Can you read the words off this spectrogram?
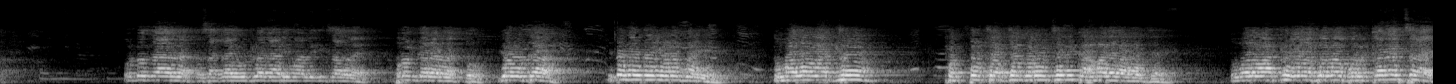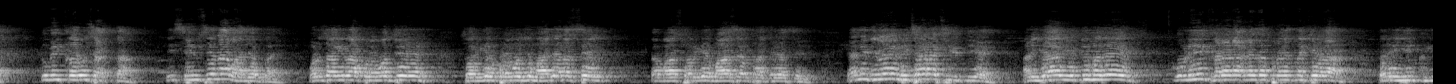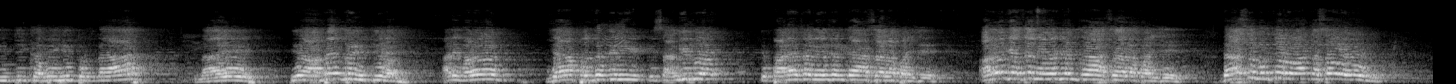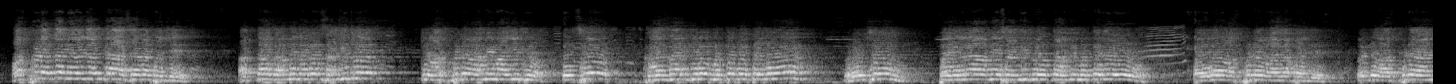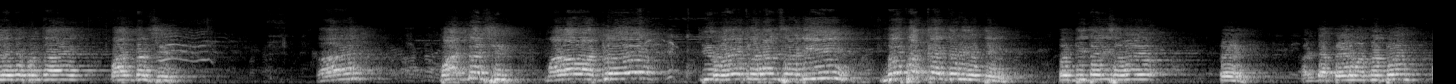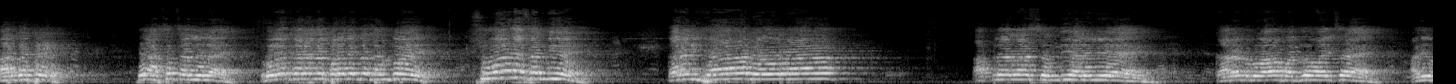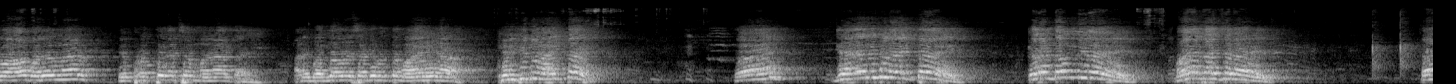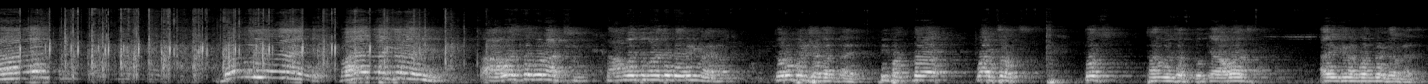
कुठून जायला लागतं. सकाळी उठलं गाडी मारली की चाललाय. फोन करायला लागतो. येऊ का इथं काय काही गरज नाहीये. तुम्हाला वाटलं फक्त चर्चा करायची आणि कामाला लागायचं आहे तुम्हाला वाटलं हे आपल्याला बरं करायचं आहे तुम्ही करू शकता. ही शिवसेना भाजप आहे. म्हणून सांगितलं प्रमोदजी स्वर्गीय प्रमोदजी महाजन असेल तर स्वर्गीय बाळासाहेब ठाकरे असेल. यांनी दिलेली विचाराची युती आहे. आणि या युतीमध्ये कोणीही खरा टाकण्याचा प्रयत्न केला तरी ही युती कधीही तुटणार नाही. ही अभेद युती आहे. आणि म्हणून या पद्धतीने मी सांगितलं की पाण्याचं नियोजन काय असायला पाहिजे. आरोग्याचं नियोजन काय असायला पाहिजे? दासमुक्त मुक्त कसा होऊन? हॉस्पिटलचं नियोजन काय असायला पाहिजे? आत्ताच आम्ही जरा सांगितलं की हॉस्पिटल आम्ही मागितलं. त्याचे खासदार किंवा मत देताना रोशन पहिला आम्ही सांगितलं होतं आम्ही मत देऊ पहिलं हॉस्पिटल व्हायला पाहिजे. पण ते हॉस्पिटल आणल्याचं पण काय? पार्टनरशिप. काय? पार्टनरशिप. मला वाटलं की रोहेकरांसाठी मोफत काहीतरी होते पण तिथंही सगळं पेड. आणि त्या पेड मधनं पण अर्ध पेड. हे असं चाललेलं आहे. रोहेकरांना परत एकदा सांगतोय सुवर्ण संधी आहे. कारण ह्या वेळेला आपल्याला संधी आलेली आहे. कारण रोहा बदलवायचा आहे. आणि रोहा बदलणार हे प्रत्येकाच्या मनात आहे. आणि बदलवण्यासाठी फक्त बाहेर या. खिडकीतून ऐकताय. काय? गॅलरीतून ऐकताय. कारण दम दिलाय. बाहेर जायचं नाही. काय? दम आहे बाहेर जायचं नाही. आवाज तर कोण आठ- थांबवायचं कोणाचं डेअरिंग नाही ना. करू पण शकत नाही. मी फक्त वरचच तोच थांबू शकतो की आवाज ऐकणं बंद करण्याचा.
